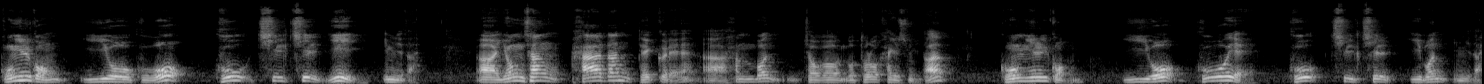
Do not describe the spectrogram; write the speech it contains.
010-2595-9772입니다. 아, 영상 하단 댓글에 아, 한번 적어 놓도록 하겠습니다. 010-2595-9772번입니다.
